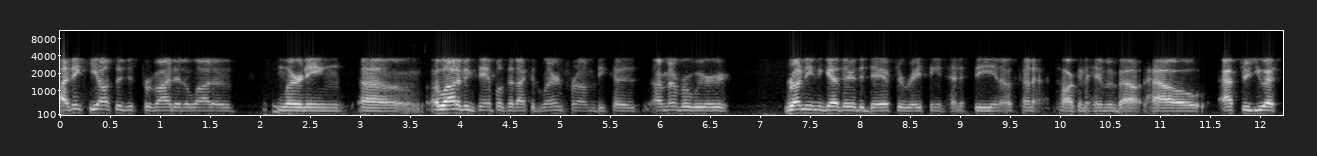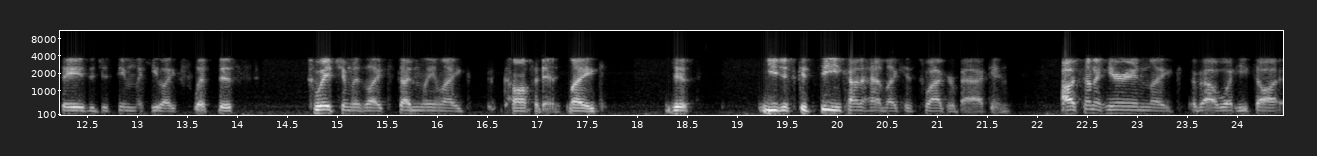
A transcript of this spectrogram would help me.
I think he also just provided a lot of learning, uh, a lot of examples that I could learn from because I remember we were running together the day after racing in Tennessee, and I was kind of talking to him about how after USA's, it just seemed like he like flipped this switch and was like suddenly like confident, like just you just could see he kind of had like his swagger back, and I was kind of hearing like about what he thought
